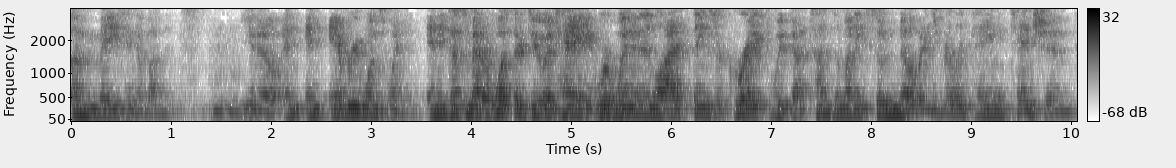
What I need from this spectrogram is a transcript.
amazing abundance, mm-hmm. you know, and and everyone's winning, and it doesn't matter what they're doing. Hey, we're winning in life. Things are great. We've got tons of money, so nobody's really paying attention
